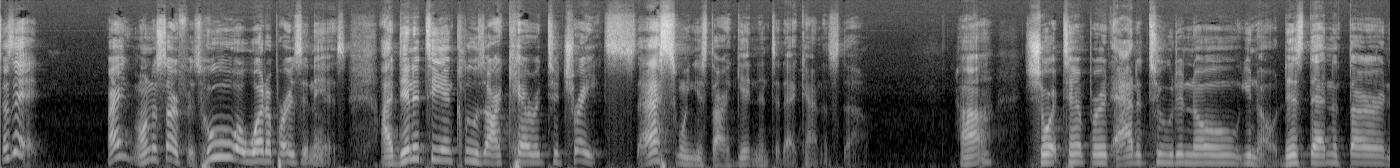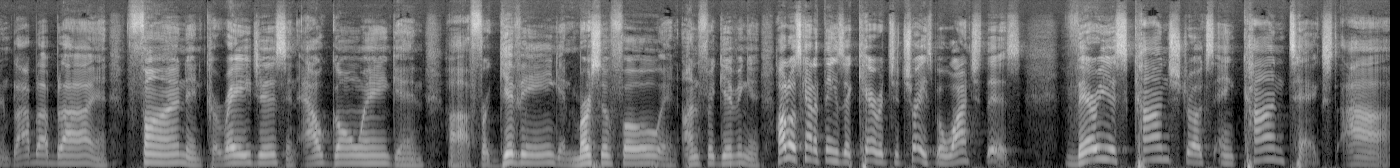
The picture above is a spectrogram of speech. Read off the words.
That's it. Right? On the surface, who or what a person is. Identity includes our character traits. That's when you start getting into that kind of stuff. Huh? Short tempered, attitudinal, you know, this, that, and the third, and blah, blah, blah, and fun and courageous and outgoing and uh, forgiving and merciful and unforgiving and all those kind of things are character traits. But watch this various constructs and context uh,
